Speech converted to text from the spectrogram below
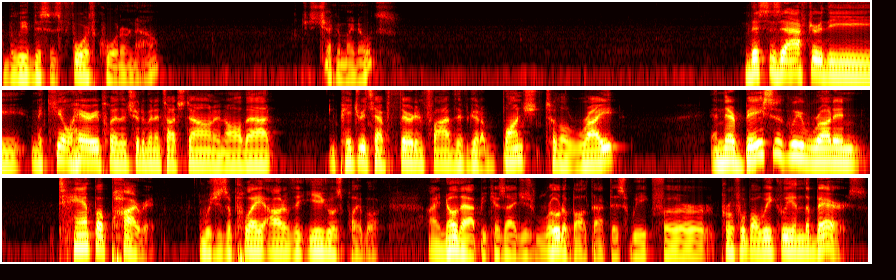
I believe this is fourth quarter now. Just checking my notes. This is after the N'Keal Harry play that should have been a touchdown and all that. Patriots have third and five. They've got a bunch to the right. And they're basically running Tampa Pirate, which is a play out of the Eagles playbook. I know that because I just wrote about that this week for Pro Football Weekly and the Bears.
